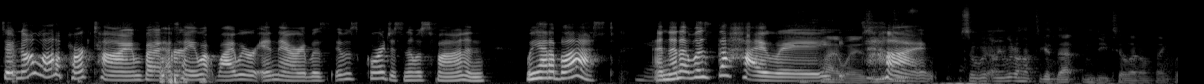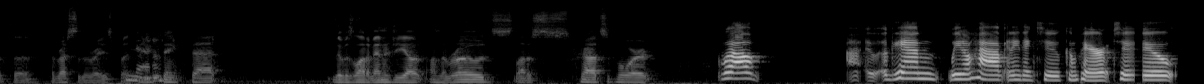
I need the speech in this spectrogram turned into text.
So not a lot of park time, but I'll tell you what, while we were in there, it was it was gorgeous and it was fun, and we had a blast. And then it was the highway Highways. Time. So we, I mean, we don't have to get that in detail. I don't think with the the rest of the race. But do you think that there was a lot of energy out on the roads, a lot of crowd support? Well, I, again, we don't have anything to compare it to,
